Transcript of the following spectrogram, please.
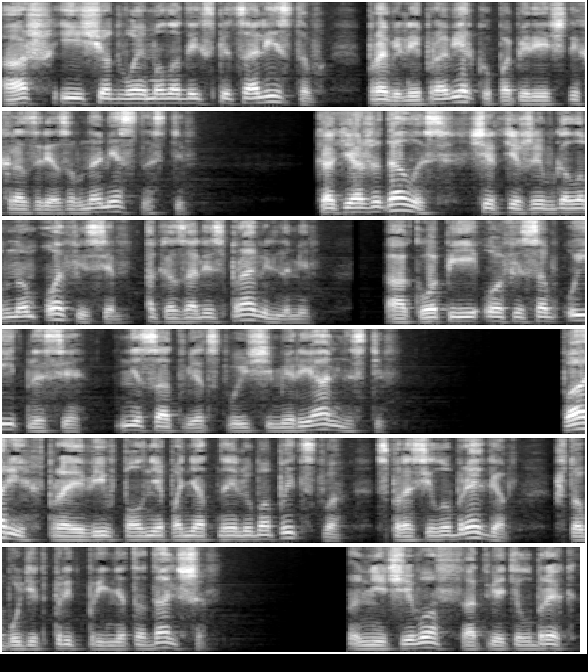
Аш и еще двое молодых специалистов провели проверку поперечных разрезов на местности. Как и ожидалось, чертежи в головном офисе оказались правильными, а копии офиса в Уитнесе не соответствующими реальности. Пари, проявив вполне понятное любопытство, спросил у Брега, что будет предпринято дальше. «Ничего», — ответил Брег,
